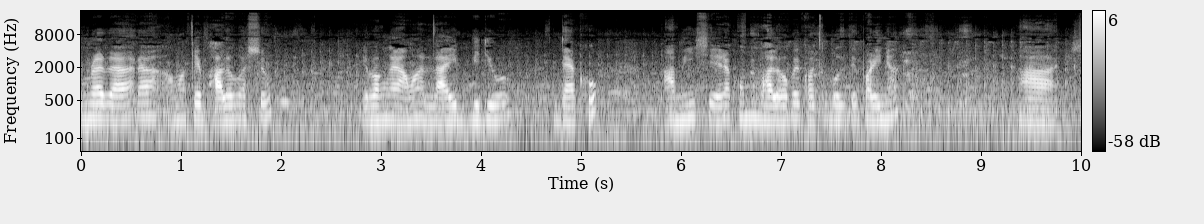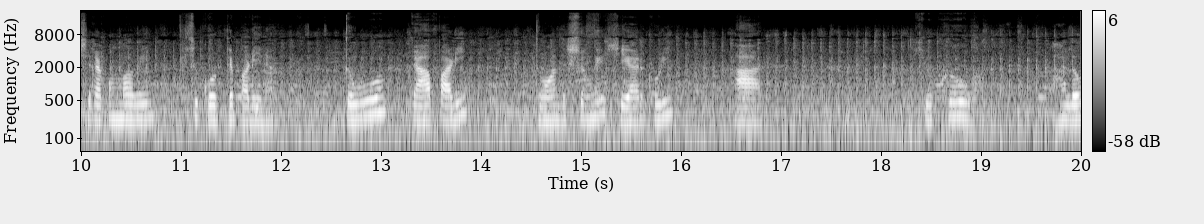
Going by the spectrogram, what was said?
তোমরা যারা আমাকে ভালোবাসো এবং আমার লাইভ ভিডিও দেখো আমি সেরকম ভালোভাবে কথা বলতে পারি না আর সেরকমভাবে কিছু করতে পারি না। তবুও যা পারি তোমাদের সঙ্গে শেয়ার করি আর চোখেও ভালো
